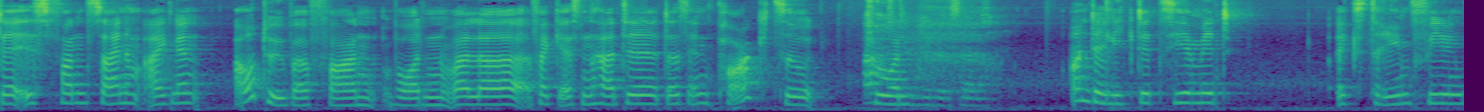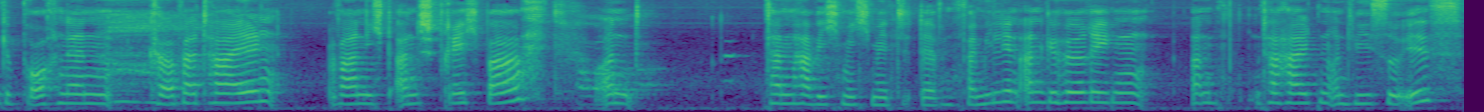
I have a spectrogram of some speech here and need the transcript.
der ist von seinem eigenen Auto überfahren worden, weil er vergessen hatte, das in Park zu tun. Ach, und der liegt jetzt hier mit extrem vielen gebrochenen Körperteilen, war nicht ansprechbar. Oh. Und dann habe ich mich mit den Familienangehörigen unterhalten und wie es so ist,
